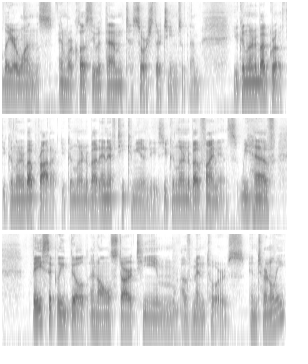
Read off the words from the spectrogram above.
layer ones and work closely with them to source their teams with them. You can learn about growth, you can learn about product, you can learn about NFT communities, you can learn about finance. We have basically built an all-star team of mentors internally,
